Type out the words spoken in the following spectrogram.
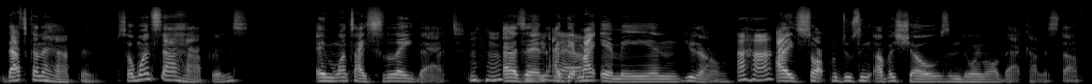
That's going to happen. So once that happens, and once I slay that, Mhm. as in I get my Emmy and, you know, Uh-huh. I start producing other shows and doing all that kind of stuff.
